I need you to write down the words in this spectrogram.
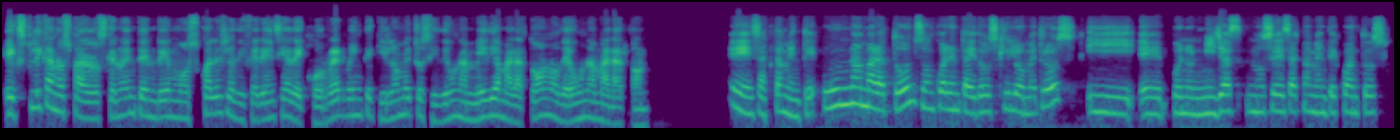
explícanos para los que no entendemos cuál es la diferencia de correr 20 kilómetros y de una media maratón o de una maratón. Exactamente. Una maratón son 42 kilómetros y, eh, bueno, en millas, no sé exactamente cuántos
